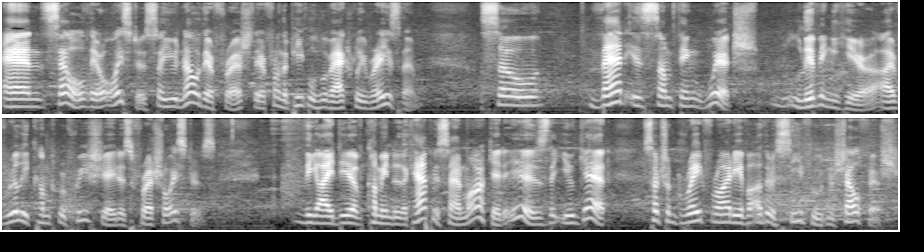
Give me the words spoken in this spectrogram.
and sell their oysters. So you know they're fresh, they're from the people who've actually raised them. So that is something which, living here, I've really come to appreciate as fresh oysters. The idea of coming to the Capucin market is that you get such a great variety of other seafood and shellfish.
